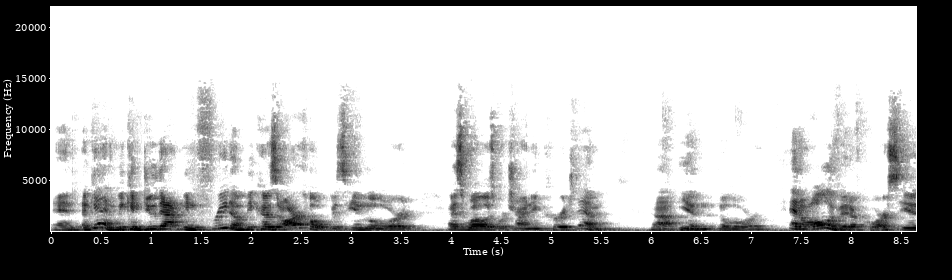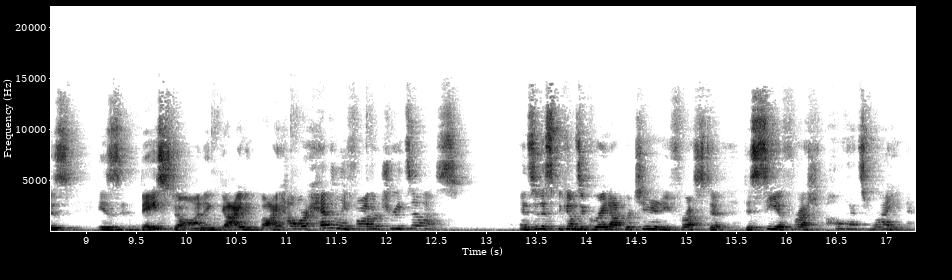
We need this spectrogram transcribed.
and again, we can do that in freedom because our hope is in the Lord as well as we're trying to encourage them uh, in the Lord. And all of it, of course, is is based on and guided by how our Heavenly Father treats us. And so this becomes a great opportunity for us to, to see afresh, oh, that's right.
